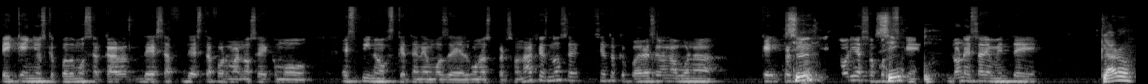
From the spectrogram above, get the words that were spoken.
pequeños que podemos sacar de, esa, de esta forma, no sé, como spin-offs que tenemos de algunos personajes, no sé, siento que podría ser una buena... Que, historias o cosas que no necesariamente... Claro.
